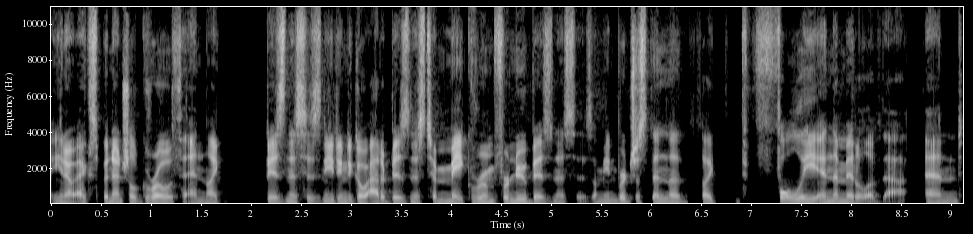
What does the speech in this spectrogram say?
you know exponential growth and like businesses needing to go out of business to make room for new businesses. I mean, we're just in the like fully in the middle of that. And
